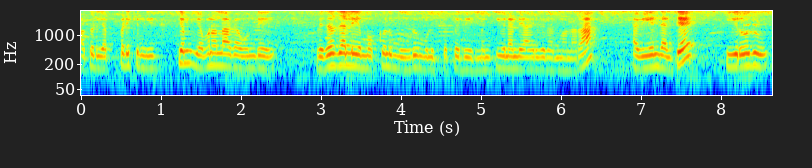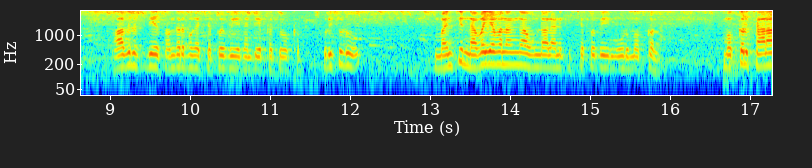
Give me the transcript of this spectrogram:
అతడు ఎప్పటికీ నిత్యం యవనలాగా ఉండే వెదజల్లే మొక్కలు మూడు మూడు చెప్పేది మంచి వినండి ఆయుర్వేదంలోనరా అవి ఏంటంటే ఈరోజు ఫాదర్స్ డే సందర్భంగా చెప్పబోయేదంటే ప్రతి ఒక్క పురుషుడు మంచి నవయవనంగా ఉండాలని చెప్పబోయే మూడు మొక్కలు. మొక్కలు చాలా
